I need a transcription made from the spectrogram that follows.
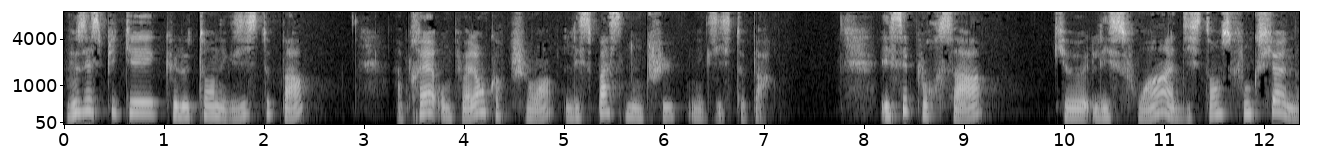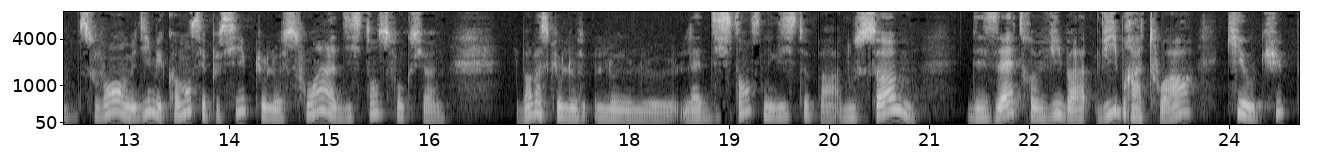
vous expliquer que le temps n'existe pas. Après, on peut aller encore plus loin, l'espace non plus n'existe pas. Et c'est pour ça que les soins à distance fonctionnent. Souvent, on me dit, mais comment c'est possible que le soin à distance fonctionne? Eh bien, parce que la distance n'existe pas. Nous sommes des êtres vibratoires qui occupe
